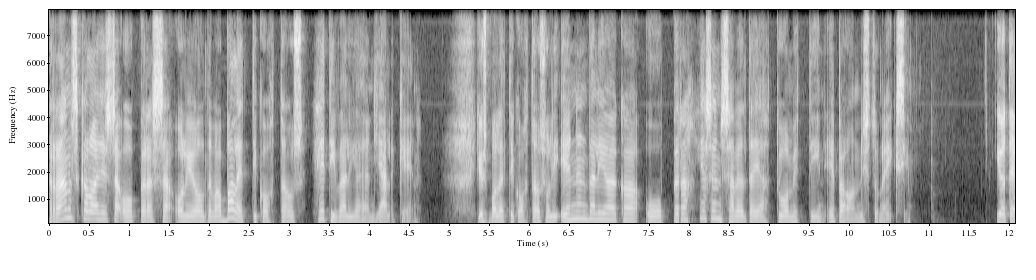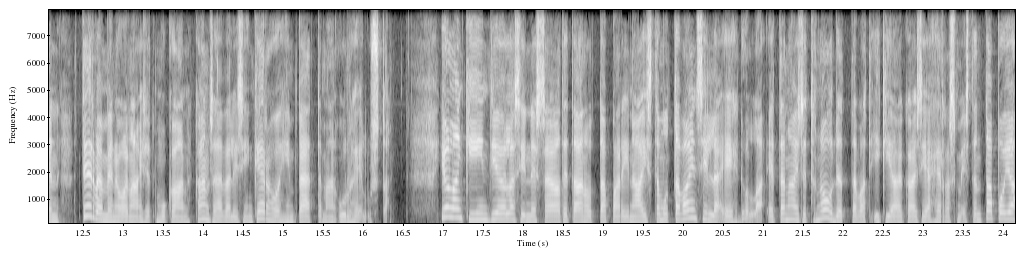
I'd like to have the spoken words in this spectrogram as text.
ranskalaisessa oopperassa oli oltava balettikohtaus heti väliajan jälkeen. Jos balettikohtaus oli ennen väliaikaa, ooppera ja sen säveltäjä tuomittiin epäonnistuneiksi. Joten tervemenoa naiset mukaan kansainvälisiin kerhoihin päättämään urheilusta – Jollain kiintiöillä sinne saatetaan ottaa pari naista, mutta vain sillä ehdolla, että naiset noudattavat ikiaikaisia herrasmiesten tapoja,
